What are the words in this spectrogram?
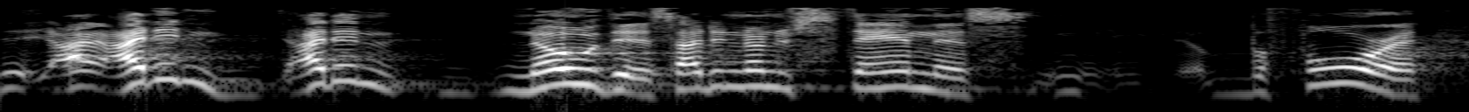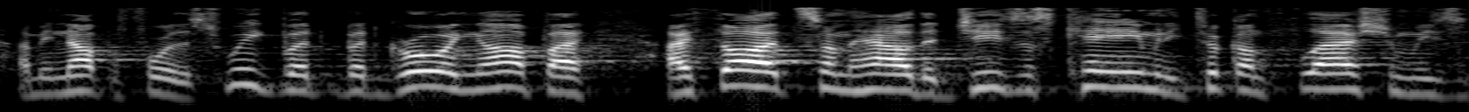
I, I, didn't, I didn't know this. I didn't understand this before, I mean not before this week, but, but growing up, I, I thought somehow that Jesus came and He took on flesh and he's,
